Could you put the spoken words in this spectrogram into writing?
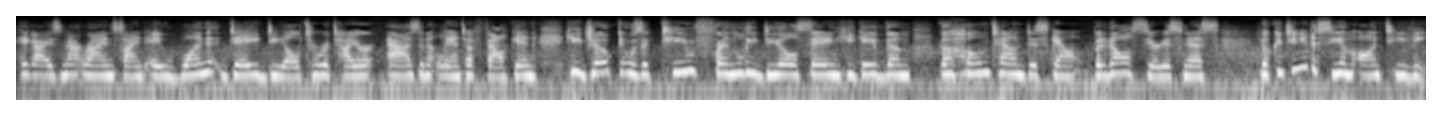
Hey guys, Matt Ryan signed a one day deal to retire as an Atlanta Falcon. He joked it was a team friendly deal, saying he gave them the hometown discount. But in all seriousness, you'll continue to see him on TV.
